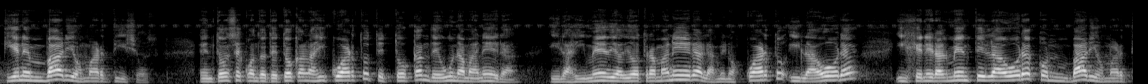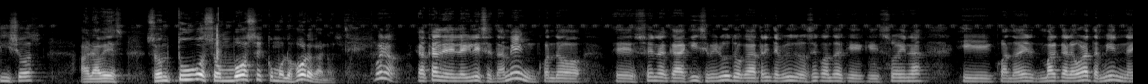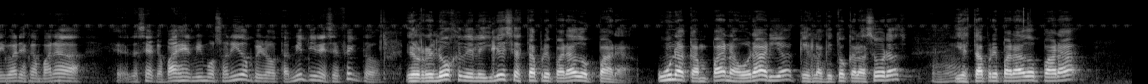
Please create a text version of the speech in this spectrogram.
tienen varios martillos. Entonces cuando te tocan las y cuarto, te tocan de una manera, y las y media de otra manera, las menos cuarto, y la hora, y generalmente la hora con varios martillos a la vez. Son tubos, son voces como los órganos. Bueno, acá de la iglesia también, cuando eh, suena cada 15 minutos, cada 30 minutos, no sé cuándo es que, que suena, y cuando él marca la hora también hay varias campanadas, eh, o sea, capaz es el mismo sonido, pero también tiene ese efecto. El reloj de la iglesia está preparado para una campana horaria, que es la que toca las horas, Ajá. y está preparado para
